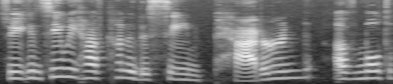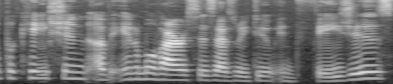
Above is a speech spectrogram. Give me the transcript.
So you can see we have kind of the same pattern of multiplication of animal viruses as we do in phages,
